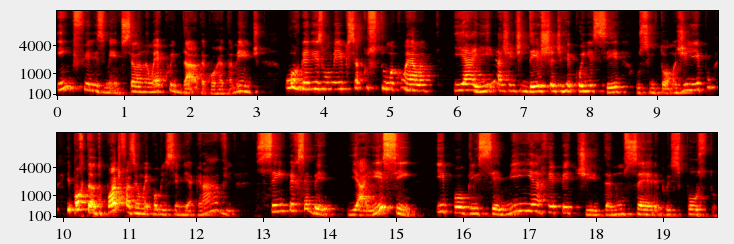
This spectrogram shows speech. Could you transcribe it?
infelizmente, se ela não é cuidada corretamente, o organismo meio que se acostuma com ela. E aí a gente deixa de reconhecer os sintomas de hipo e, portanto, pode fazer uma hipoglicemia grave sem perceber. E aí sim, hipoglicemia repetida num cérebro exposto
